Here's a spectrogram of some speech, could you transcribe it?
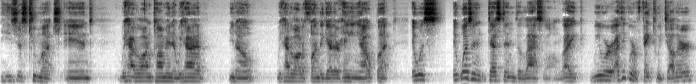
he's just too much, and we had a lot in common, and we had, you know, we had a lot of fun together, hanging out. But it was it wasn't destined to last long. Like we were, I think we were fake to each other.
